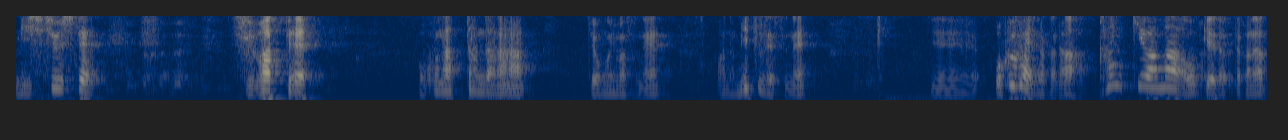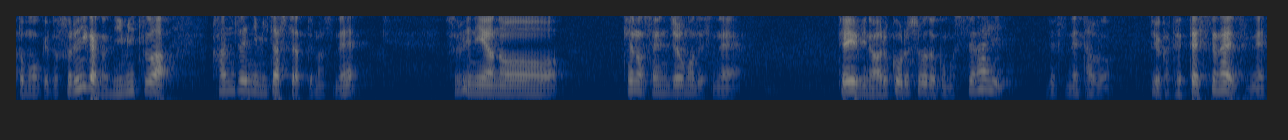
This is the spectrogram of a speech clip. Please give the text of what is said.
密集して座って行ったんだなって思いますね。あの密ですね、えー、屋外だから換気はまあ OK だったかなと思うけどそれ以外の2密は完全に満たしちゃってますね。それにあの手の洗浄もですね手指のアルコール消毒もしてないですね多分。というか絶対してないですね。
